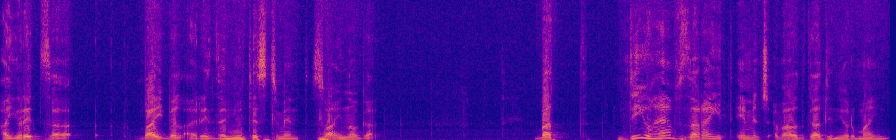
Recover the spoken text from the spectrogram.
I read the Bible. I read the New Testament. So I know God. But do you have the right image about God in your mind?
